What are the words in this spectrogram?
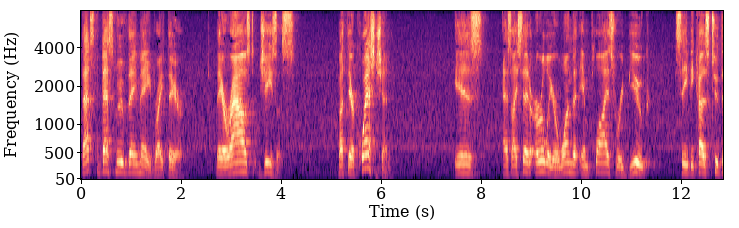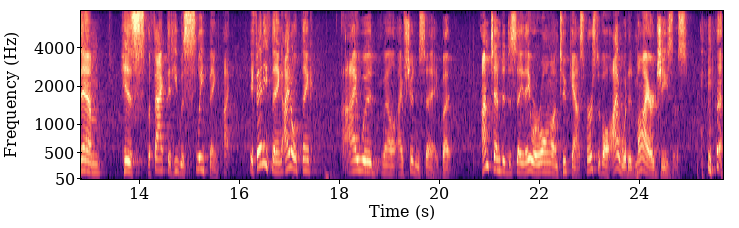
That's the best move they made right there. They aroused Jesus. But their question is, as I said earlier, one that implies rebuke. See, because to them, his, the fact that he was sleeping, I, if anything, I don't think I would, well, I shouldn't say, but I'm tempted to say they were wrong on two counts. First of all, I would admire Jesus. because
